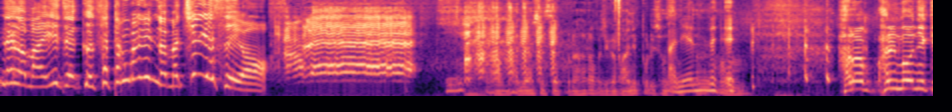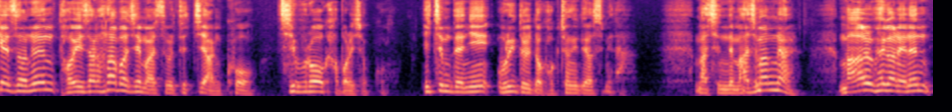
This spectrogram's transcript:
내가 막 이제 그 사탕 발린다 막 질렸어요. 아, 많이 하셨었구나. 할아버지가 많이 뿌리셨었다. 많이 했네. 음. 할아, 할머니께서는 더 이상 할아버지의 말씀을 듣지 않고 집으로 가버리셨고 이쯤 되니 우리들도 걱정이 되었습니다. 마침내 마지막 날 마을 회관에는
